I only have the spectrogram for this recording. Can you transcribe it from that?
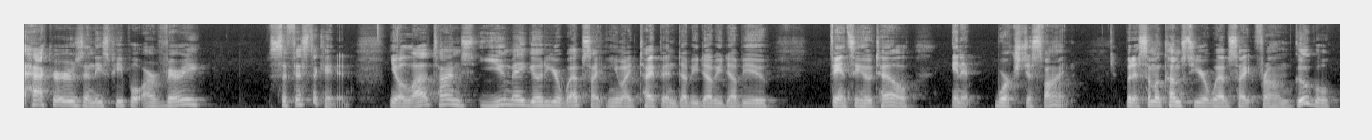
hackers and these people are very sophisticated. You know, a lot of times you may go to your website and you might type in www fancy hotel and it works just fine. But if someone comes to your website from Google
